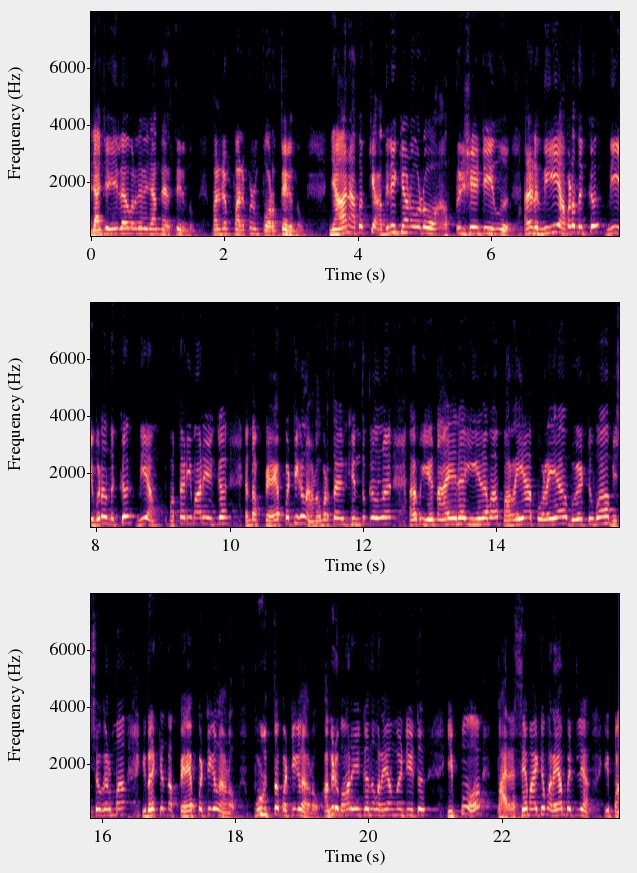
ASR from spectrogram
ഞാൻ ചെയ്യില്ല എന്ന് പറഞ്ഞിട്ട് ഞാൻ നിലത്തിരുന്നു. പലരും പലപ്പോഴും പുറത്തിരുന്നു. ഞാൻ അതൊക്കെ അതിനൊക്കെയാണ് അതിനൊക്കെയാണോ അപ്രീഷിയേറ്റ് ചെയ്യുന്നത്? അല്ലാണ്ട് നീ അവിടെ നിൽക്ക് നീ ഇവിടെ നിൽക്ക് നീ പത്തടി മാറി നിൽക്ക് എന്താ പേപ്പട്ടികളാണ് ഇവിടുത്തെ ഹിന്ദുക്കളിൽ? ഈ നായര് ഈഴവ പറയ പുളയ വേട്ടുവ വിശ്വകർമ്മ ഇവരൊക്കെ എന്താ പേപ്പട്ടികളാണോ? പുഴുത്ത പട്ടികളാണോ? അങ്ങോട്ട് മാറി നിൽക്കുക പറയാൻ വേണ്ടിയിട്ട്. ഇപ്പോൾ പരസ്യമായിട്ട് പറയാൻ പറ്റില്ല. ഇപ്പം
